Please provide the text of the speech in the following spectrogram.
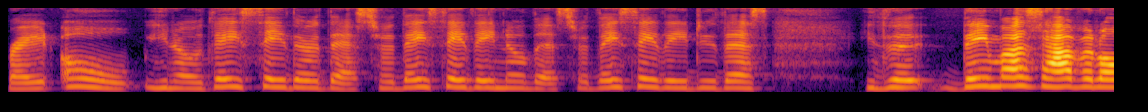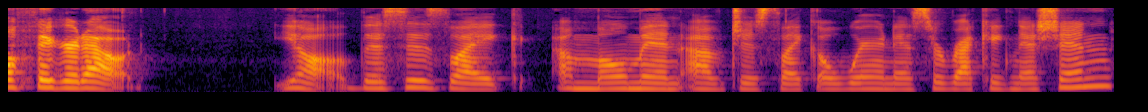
right? Oh, you know, they say they're this, or they say they know this, or they say they do this. They must have it all figured out. Y'all, this is like a moment of just like awareness or recognition.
